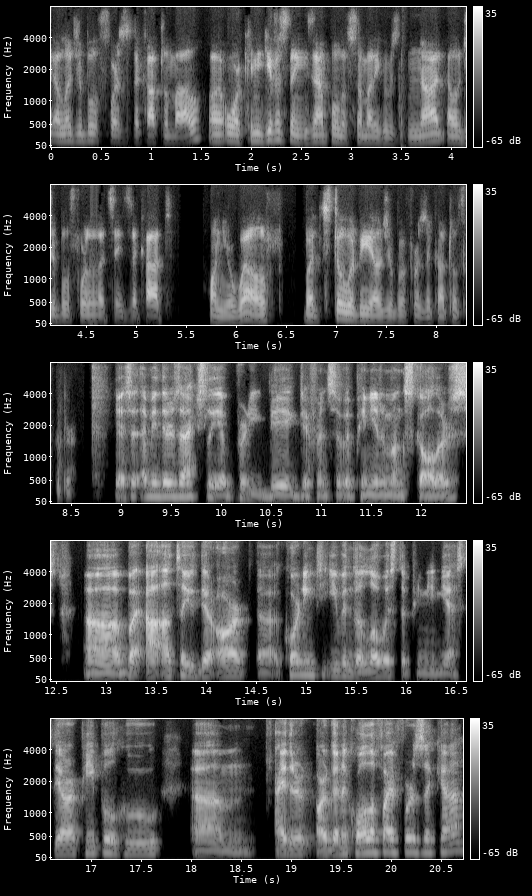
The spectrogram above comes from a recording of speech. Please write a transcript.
eligible for zakat al-mal? Uh, or can you give us an example of somebody who's not eligible for, let's say, zakat on your wealth, but still would be eligible for zakat al-fitr? Yes, I mean, there's actually a pretty big difference of opinion among scholars. Uh, but I'll tell you, there are, uh, according to even the lowest opinion, yes, there are people who um, either are going to qualify for zakat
